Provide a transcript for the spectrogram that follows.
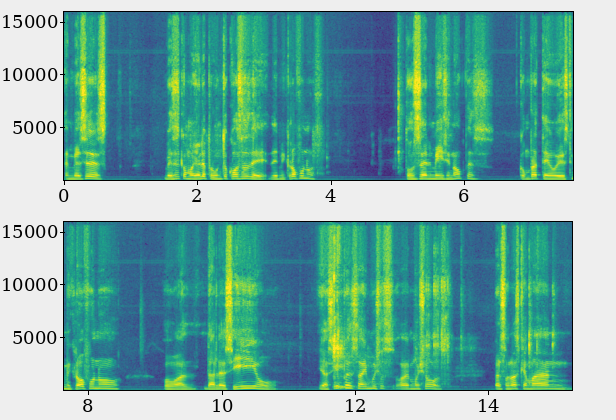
en veces, veces como yo le pregunto cosas de, de micrófonos. Entonces él me dice, no, pues cómprate este micrófono o dale así o y así pues hay muchos, hay muchos personas que me han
